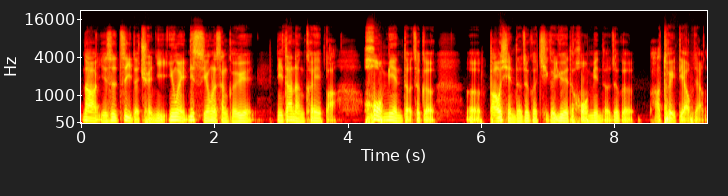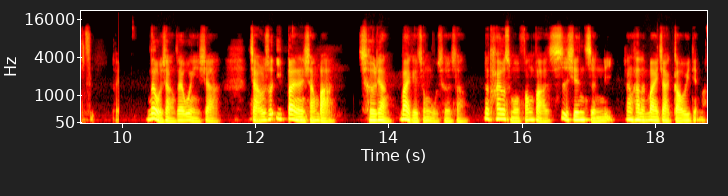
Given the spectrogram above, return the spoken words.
那也是自己的权益，因为你使用了三个月，你当然可以把。后面的这个呃保险的这个几个月的后面的这个把它退掉这样子，对。那我想再问一下，假如说一般人想把车辆卖给中古车商，那他有什么方法事先整理，让他的卖价高一点吗？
